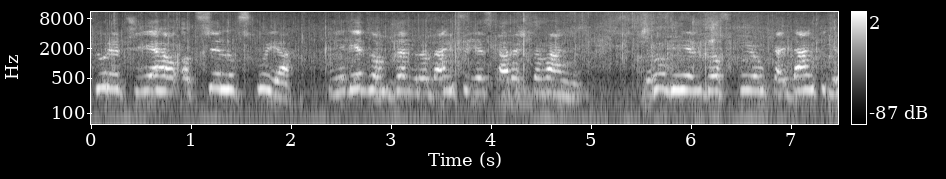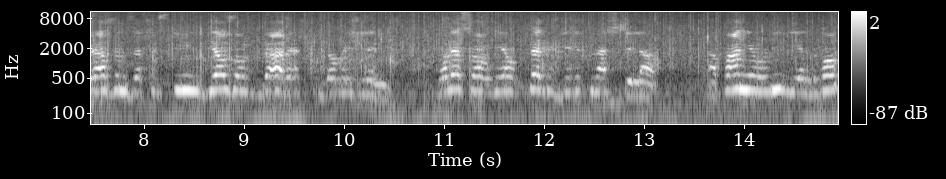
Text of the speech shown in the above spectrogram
który przyjechał od synów z Kujaw, nie wiedząc, że w Rodańcu jest aresztowany. Również go skują w kajdanki i razem ze wszystkimi wiozą do aresztu do Myślenic. Bolesław miał wtedy 19 lat, a panią Lidię Lwow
